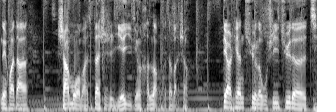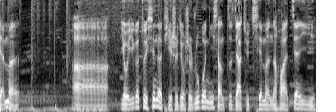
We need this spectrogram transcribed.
内华达沙漠嘛，但是也已经很冷了，在晚上。第二天去了五十一区的前门，啊，有一个最新的提示就是，如果你想自驾去前门的话，建议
